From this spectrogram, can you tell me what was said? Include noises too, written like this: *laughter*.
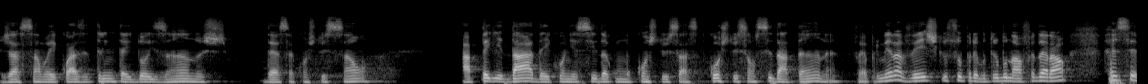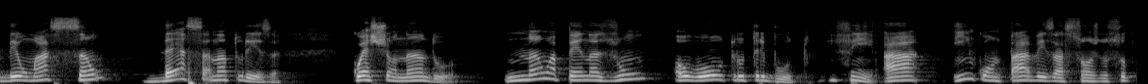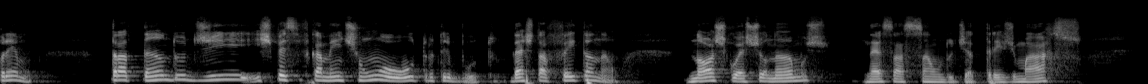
já são aí quase 32 anos dessa Constituição, apelidada e conhecida como Constituição, Constituição Cidadã, né? foi a primeira vez que o Supremo Tribunal Federal recebeu uma ação dessa natureza, questionando não apenas um ou outro tributo. Enfim, há incontáveis ações no Supremo tratando de especificamente um ou outro tributo. Desta feita, não. Nós questionamos, nessa ação do dia 3 de março,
